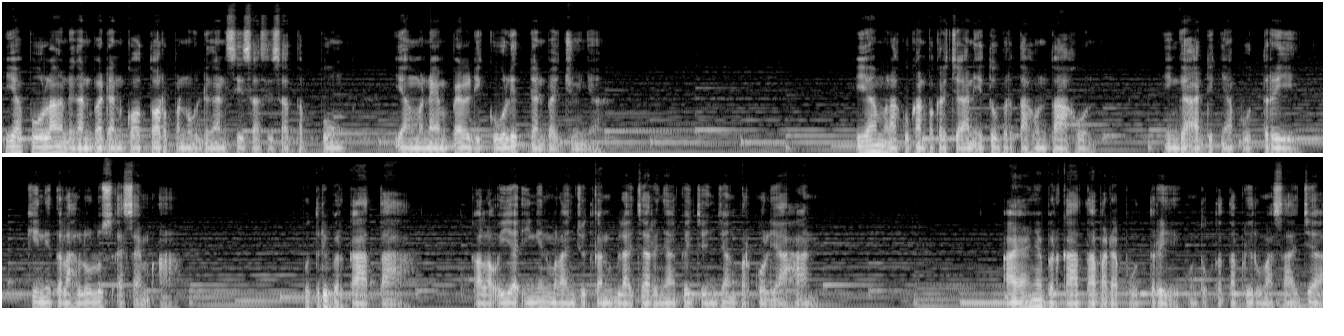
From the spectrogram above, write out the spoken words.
ia pulang dengan badan kotor penuh dengan sisa-sisa tepung yang menempel di kulit dan bajunya. Ia melakukan pekerjaan itu bertahun-tahun hingga adiknya Putri kini telah lulus SMA. Putri berkata kalau ia ingin melanjutkan belajarnya ke jenjang perkuliahan. Ayahnya berkata pada Putri untuk tetap di rumah saja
